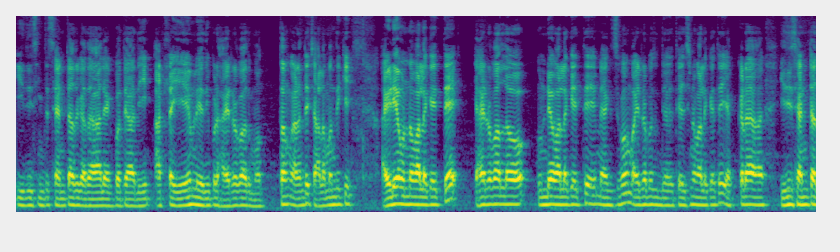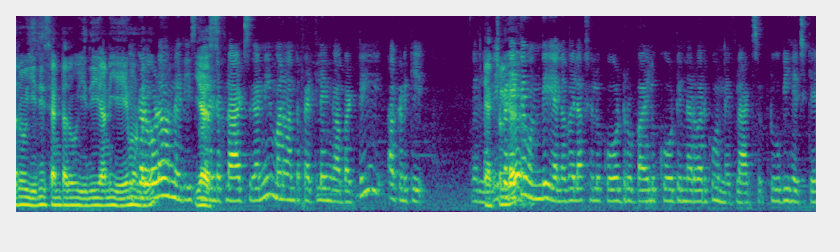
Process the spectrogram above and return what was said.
ఇది ఇంత సెంటర్ కదా లేకపోతే అది అట్లా ఏం లేదు. ఇప్పుడు హైదరాబాద్ మొత్తం అంటే చాలా మందికి ఐడియా ఉన్న వాళ్ళకైతే హైదరాబాద్లో ఉండే వాళ్ళకైతే మాక్సిమం హైదరాబాద్ తెలిసిన వాళ్ళకైతే ఎక్కడ ఇది సెంటరు ఇది సెంటరు ఇది అని ఏముండదు కూడా ఉన్నాయి ఫ్లాట్స్ కానీ మనం అంత పెట్టలేం కాబట్టి అక్కడికి వెళ్ళాలి ఇక్కడైతే ఉంది ఎనభై లక్షలు కోటి రూపాయలు కోటిన్నర వరకు ఉన్నాయి ఫ్లాట్స్ టూ బిహెచ్కే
